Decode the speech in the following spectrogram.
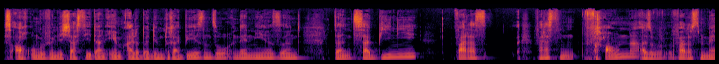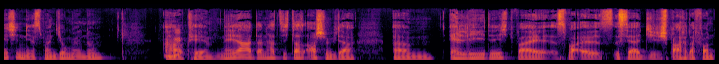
es auch ungewöhnlich, dass die dann eben alle bei dem drei Besen so in der Nähe sind. Dann Sabini, war das, war das ein Frauen, also war das ein Mädchen? Nee, ist mal ein Junge, ne? Ah, mhm. okay. Naja, dann hat sich das auch schon wieder ähm, erledigt, weil es war, es ist ja die Sprache davon,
